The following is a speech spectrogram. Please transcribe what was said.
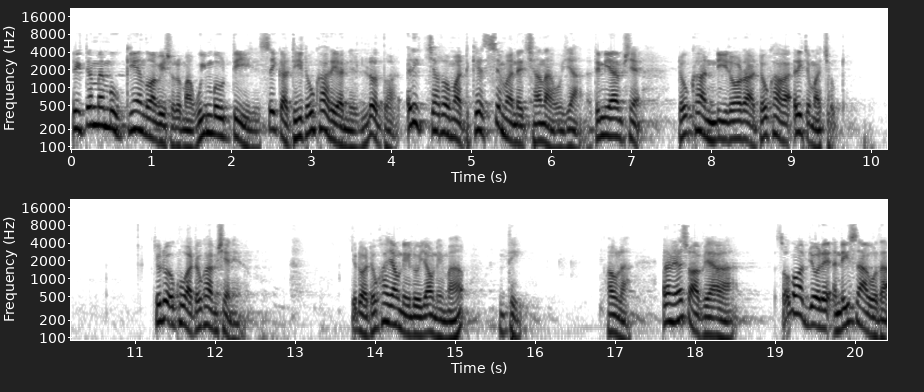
ဒီတက်မဲ့မှုကင်းသွားပြီဆိုတော့မှဝိမု ക്തി စိတ်ကဒီဒုက္ခတွေကနေလွတ်သွားတယ်အဲ့ဒီကြတော့မှတကယ်စစ်မှန်တဲ့ချမ်းသာကိုရတယ်ဒီနည်းအားဖြင့်ဒုက္ခនិရောဓဒုက္ခကအဲ့ဒီကျမှချုပ်တယ်ကျတို့အခုကဒုက္ခဖြစ်နေတယ်ကျတို့ကဒုက္ခရောက်နေလို့ရောက်နေမှမသိဟုတ်လားအဲ့ဒါမြတ်စွာဘုရားကစောစောပြောတဲ့အနိစ္စကိုသာ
